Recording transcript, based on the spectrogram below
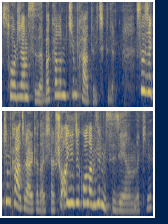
soracağım size. Bakalım kim katil çıkacak. Sizce kim katil arkadaşlar? Şu ayıcık olabilir mi sizce yanımdaki?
